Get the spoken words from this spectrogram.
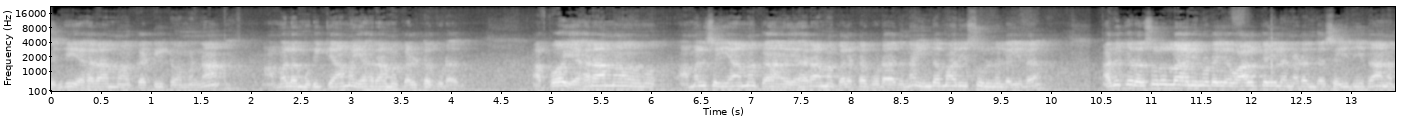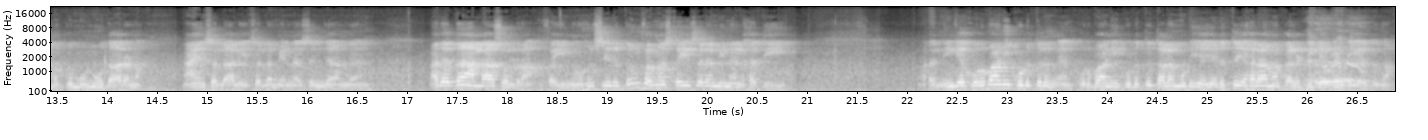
செஞ்சு எஹராம கட்டிட்டோம்னா அமலை முடிக்காமல் எஹராம கழட்டக்கூடாது. அப்போது எஹராமா அமல் செய்யாமல் க எஹராம கழட்டக்கூடாதுன்னா இந்த மாதிரி சூழ்நிலையில் அதுக்கு ரசூலுல்லாவினுடைய வாழ்க்கையில் நடந்த செய்தி தான் நமக்கு முன்னுதாரணம். நாயன் சல்லா அலி சொல்லம் என்ன செஞ்சாங்க? அதை தான் அல்லா சொல்கிறான் ஃபை நுஹுசிருத்தும் ஃபமஸ்தைசர மினல் ஹதி. நீங்கள் குர்பானி கொடுத்துருங்க. குர்பானி கொடுத்து தலைமுடியை எடுத்து எஹராம கழட்டிக்க வேண்டியது தான்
